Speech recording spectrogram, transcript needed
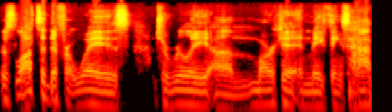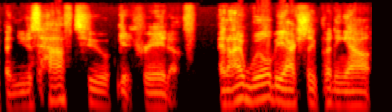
there's lots of different ways to really um, market and make things happen. You just have to get creative. And I will be actually putting out,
